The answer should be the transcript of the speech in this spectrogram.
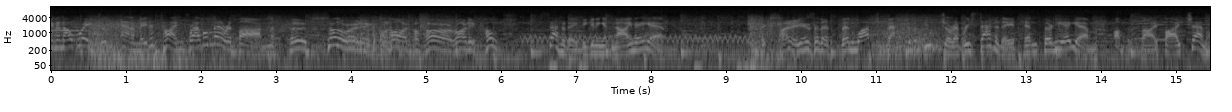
In an outrageous animated time travel marathon. Accelerating on my Papa riding coach. Saturday beginning at 9 a.m. Exciting, isn't it? Then watch Back to the Future every Saturday at 10.30 a.m. on the Sci-Fi Channel.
